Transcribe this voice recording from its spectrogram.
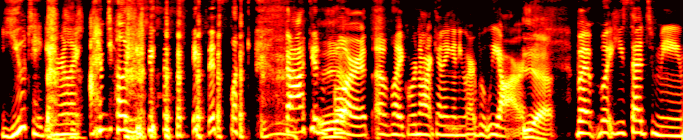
"You take it." And you're like, "I'm telling you this, like, this like back and Yeah. forth of like we're not getting anywhere, but we are." Yeah. But what he said to me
